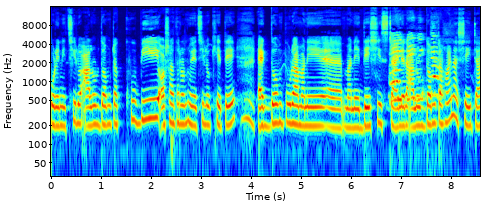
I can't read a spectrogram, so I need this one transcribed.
করে নিচ্ছিল। আলুর দমটা খুবই অসাধারণ হয়েছিল খেতে। একদম পুরা মানে মানে দেশি স্টাইলের আলুর দমটা হয় না, সেইটা।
